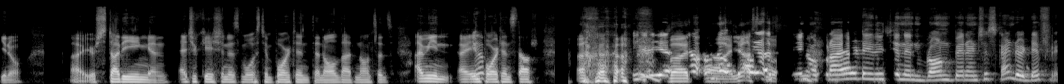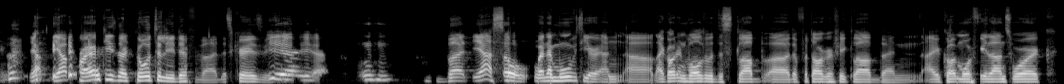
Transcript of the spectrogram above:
you know uh, you're studying and education is most important and all that nonsense. I mean, uh, Yep. important stuff. Yeah, yeah. but No, uh, yeah, for so- you know, prioritization in brown parents is kind of different. yeah, yeah. Priorities are totally different. Man. It's crazy. Yeah, yeah. hmm but yeah so when i moved here and uh, i got involved with this club uh, the photography club and i got more freelance work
